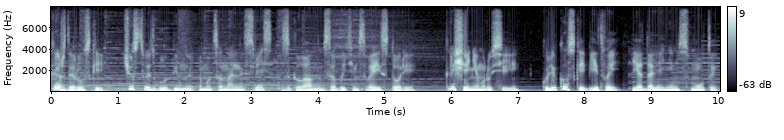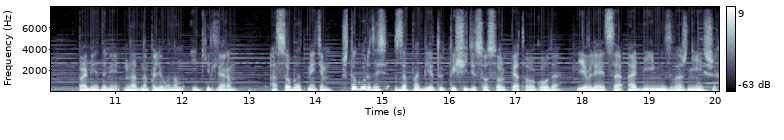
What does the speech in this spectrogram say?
Каждый русский чувствует глубинную эмоциональную связь с главным событием своей истории – крещением Руси, Куликовской битвой и одолением смуты – победами над Наполеоном и Гитлером. Особо отметим, что гордость за победу 1945 года является одним из важнейших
